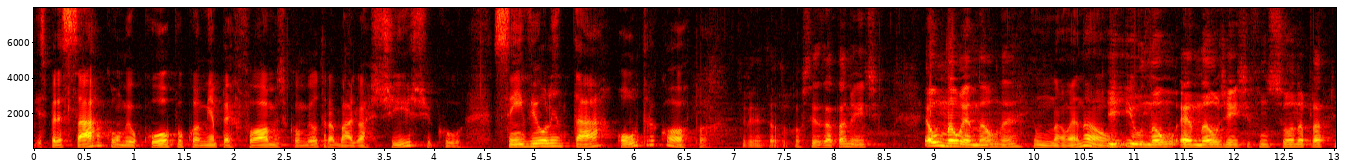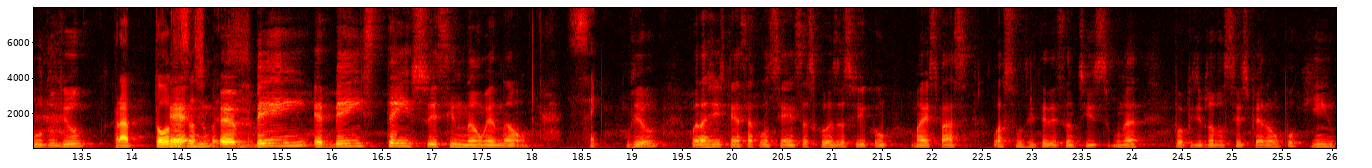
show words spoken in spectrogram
expressar com o meu corpo, com a minha performance, com o meu trabalho artístico, sem violentar outra corpo. Corpo, exatamente. É o não é não, né? O não é não. E, e o não é não, gente, funciona para tudo, viu? Para todas é, as coisas. É bem, é bem extenso esse não é não. Sim. Viu? Quando a gente tem essa consciência, as coisas ficam mais fáceis. O assunto é interessantíssimo, né? Vou pedir para você esperar um pouquinho.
